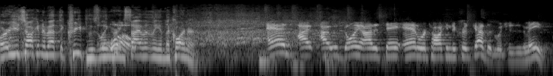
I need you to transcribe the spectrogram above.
Or are you talking about the creep who's lingering Whoa. silently in the corner? And I, I was going on to say, and we're talking to Chris Gethard, which is amazing.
